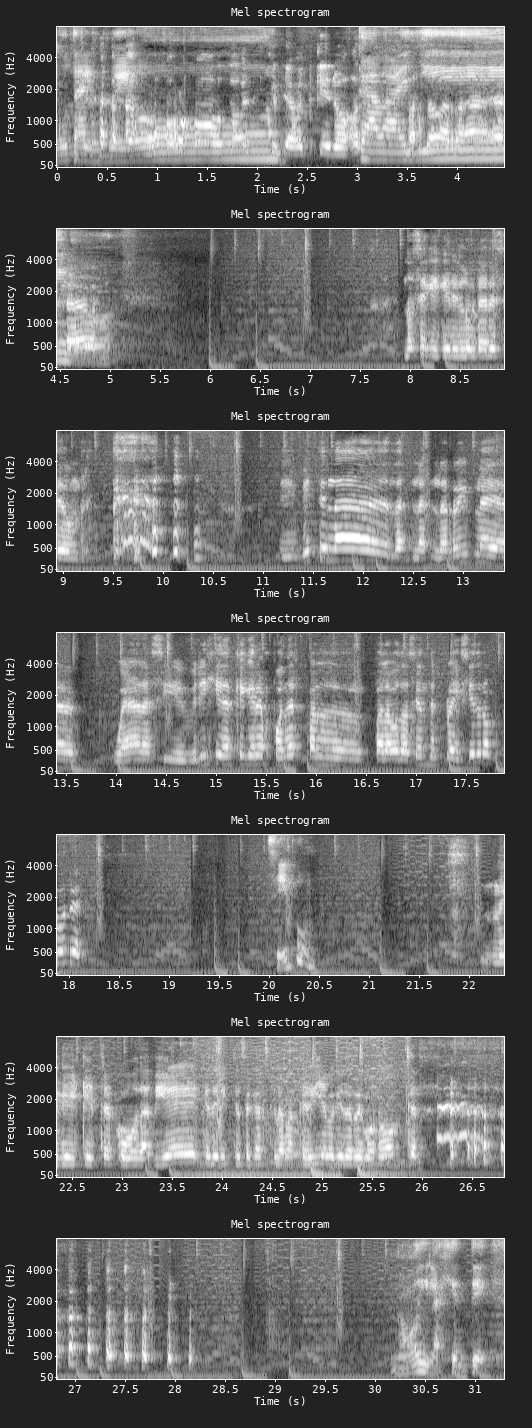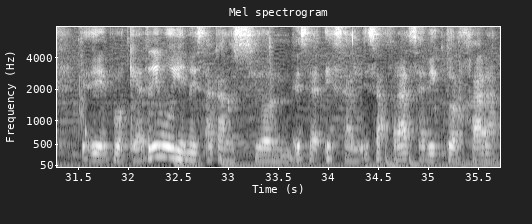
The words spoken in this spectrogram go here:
Puta el weón. Caballero. No sé qué quiere lograr ese hombre. ¿Y ¿Viste la, la, la, la regla, weón, así brígidas que quieren poner para la votación del plebiscito en octubre? Sí, pum. De que, que entras como de a pie, que tenés que sacarte la mascarilla para que te reconozcan. No, y la gente, eh, ¿por qué atribuyen esa canción, esa, esa, esa frase a Víctor Jara?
